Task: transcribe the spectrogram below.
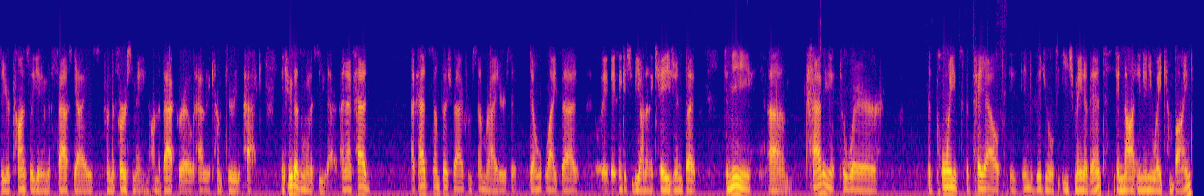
So you're constantly getting the fast guys from the first main on the back row having to come through the pack. And who doesn't want to see that? And I've had I've had some pushback from some riders that don't like that. They, they think it should be on an occasion, but to me, um, having it to where the points, the payout is individual to each main event and not in any way combined.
